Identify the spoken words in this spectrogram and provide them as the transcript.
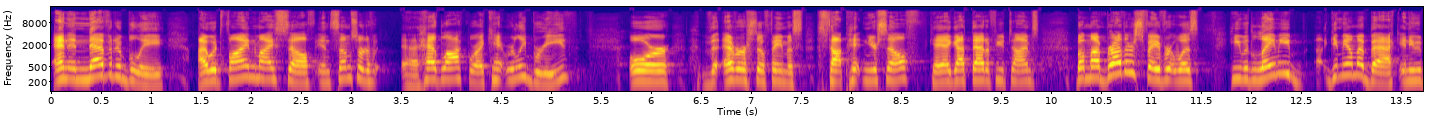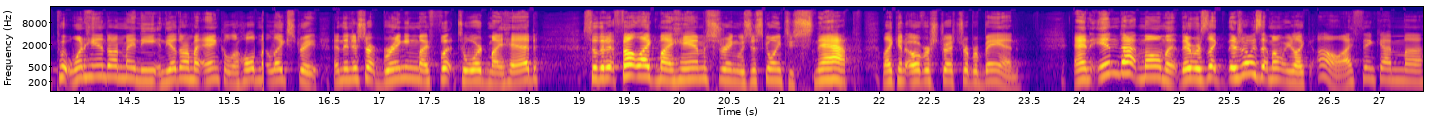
And inevitably, I would find myself in some sort of uh, headlock where I can't really breathe or the ever so famous stop hitting yourself. Okay, I got that a few times. But my brother's favorite was he would lay me, get me on my back, and he would put one hand on my knee and the other on my ankle and hold my leg straight, and then just start bringing my foot toward my head so that it felt like my hamstring was just going to snap like an overstretched rubber band. And in that moment, there was like, there's always that moment where you're like, oh, I think I'm, uh,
